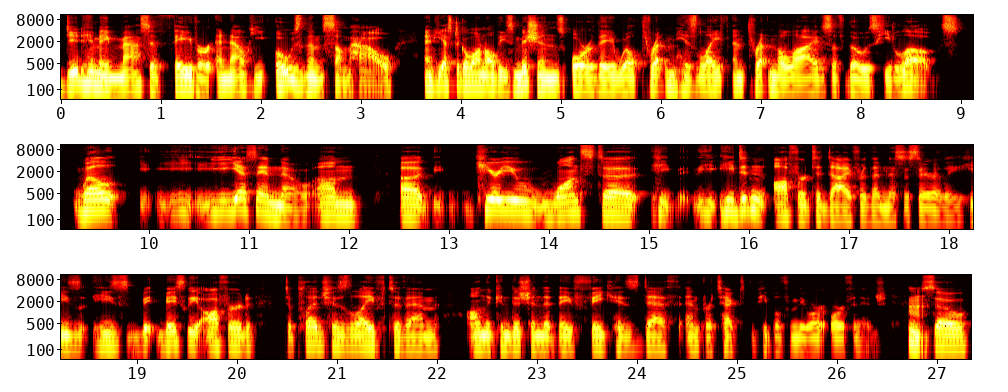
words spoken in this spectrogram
did him a massive favor and now he owes them somehow and he has to go on all these missions or they will threaten his life and threaten the lives of those he loves. Well, y- yes and no. Um, uh, Kiryu wants to. He, he he didn't offer to die for them necessarily. He's he's ba- basically offered to pledge his life to them on the condition that they fake his death and protect the people from the or- orphanage. Hmm. So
